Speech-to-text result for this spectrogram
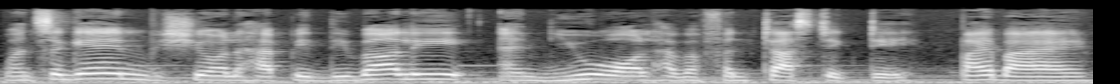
Once again, wish you all a happy Diwali and you all have a fantastic day. Bye bye.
